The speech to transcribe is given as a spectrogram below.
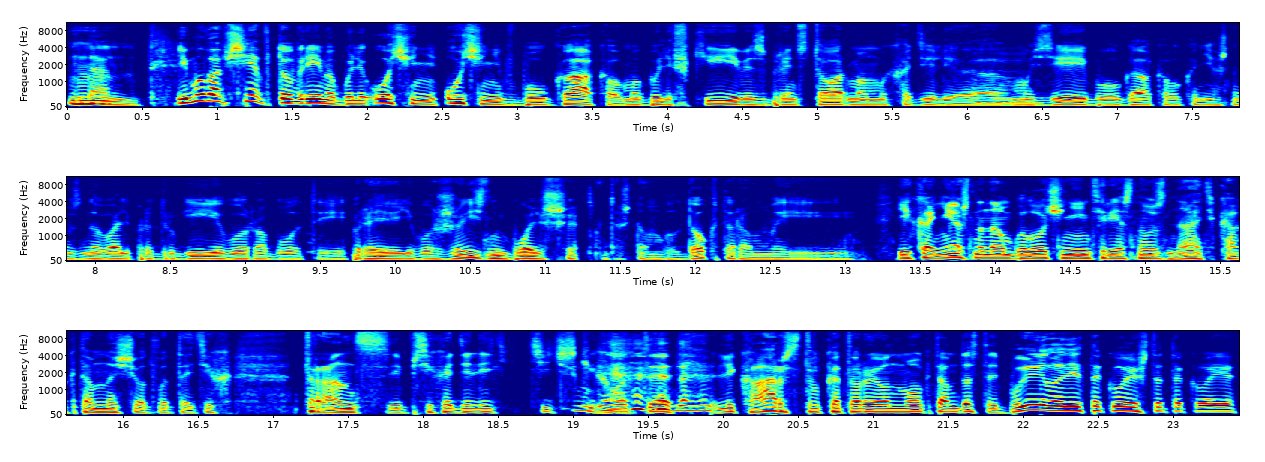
mm. да. И мы вообще в то время были очень, очень в Булгаково. Мы были в Киеве с брейнстормом, мы ходили mm. в музей Булгакова, конечно, узнали узнавали про другие его работы, про его жизнь больше, то, что он был доктором. И, и, конечно, нам было очень интересно узнать, как там насчет вот этих транс- и психоделитических вот э, лекарств, которые он мог там достать. Было ли такое, что такое?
